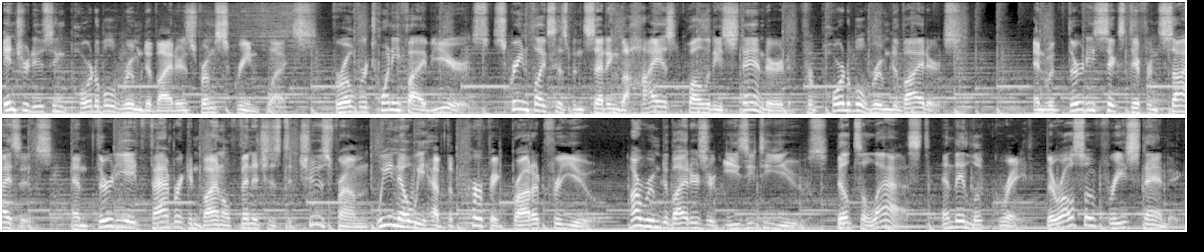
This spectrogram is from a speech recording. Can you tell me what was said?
Introducing portable room dividers from ScreenFlex. For over 25 years, ScreenFlex has been setting the highest quality standard for portable room dividers. And with 36 different sizes and 38 fabric and vinyl finishes to choose from, we know we have the perfect product for you. Our room dividers are easy to use, built to last, and they look great. They're also freestanding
